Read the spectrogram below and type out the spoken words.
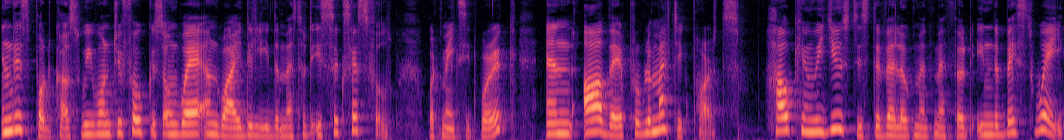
In this podcast, we want to focus on where and why the leader method is successful, what makes it work, and are there problematic parts. How can we use this development method in the best way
